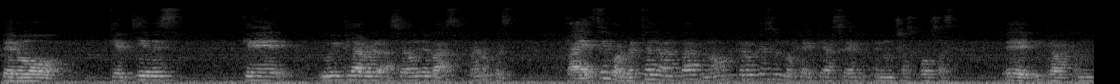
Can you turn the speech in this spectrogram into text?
pero que tienes que muy claro hacia dónde vas, bueno, pues caerte y volverte a levantar, ¿no? Creo que eso es lo que hay que hacer en muchas cosas eh, y trabajar muy.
